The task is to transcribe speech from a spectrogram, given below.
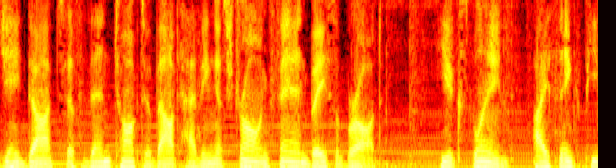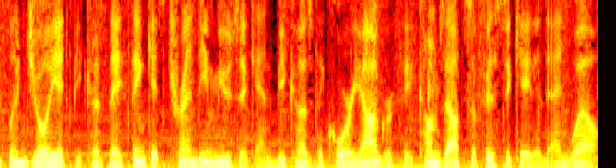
J. Dotsef then talked about having a strong fan base abroad. He explained, I think people enjoy it because they think it's trendy music and because the choreography comes out sophisticated and well.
